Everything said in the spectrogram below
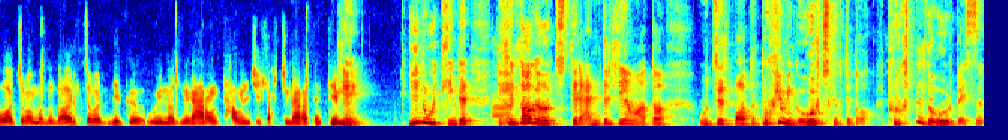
хувааж байгаа юм бол ойролцоогоор нэг үе нь бол нэг 15 жил орчим байгаад байна тийм үү? Энэ үед л ингээд технологийн хувьд ч тэр амьдралын одоо үзэл бодол бүх юм ингээ өөрчлөгдөд байгаа. Төрхтөн л өөр байсан.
